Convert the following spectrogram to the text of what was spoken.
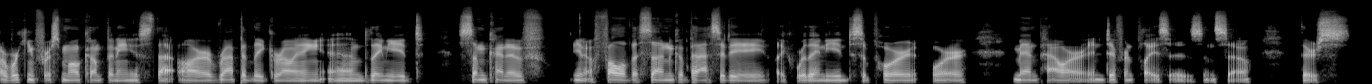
are working for small companies that are rapidly growing, and they need some kind of you know follow the sun capacity, like where they need support or manpower in different places, and so there's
